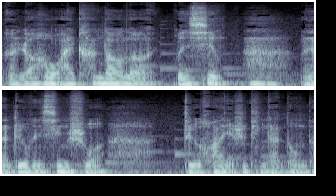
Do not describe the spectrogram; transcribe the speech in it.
嗯，然后我还看到了文信，哎呀，这个文信说，这个话也是挺感动的。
